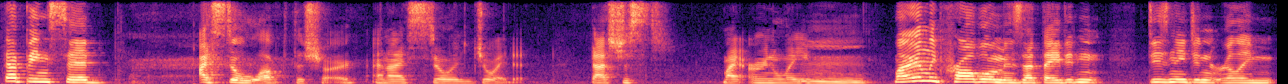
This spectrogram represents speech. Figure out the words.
That being said, I still loved the show and I still enjoyed it. That's just my only hmm. my only problem is that they didn't Disney didn't really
